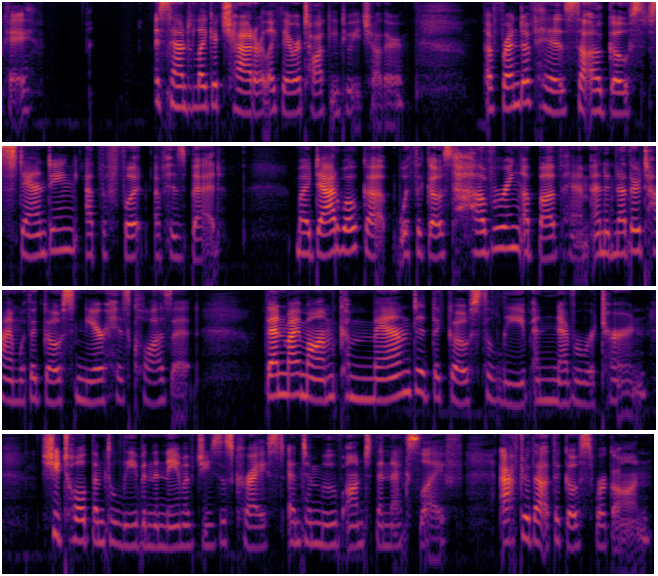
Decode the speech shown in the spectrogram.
okay. It sounded like a chatter, like they were talking to each other. A friend of his saw a ghost standing at the foot of his bed. My dad woke up with the ghost hovering above him, and another time with a ghost near his closet. Then my mom commanded the ghost to leave and never return. She told them to leave in the name of Jesus Christ and to move on to the next life. After that, the ghosts were gone.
